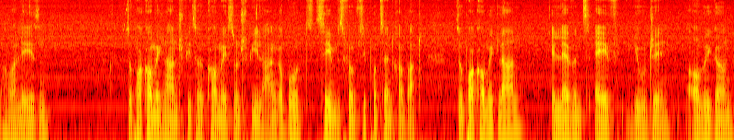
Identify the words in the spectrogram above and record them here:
Mal mal lesen. Super Comic Laden, Spielzeug, Comics und Spiele. Angebot 10 bis 50% Rabatt. Super Comic Laden, 11th Ave Eugene, Oregon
